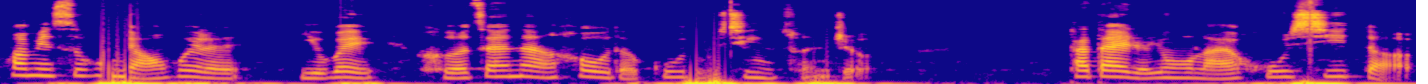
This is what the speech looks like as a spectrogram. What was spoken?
画面似乎描绘了一位核灾难后的孤独幸存者。他戴着用来呼吸的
